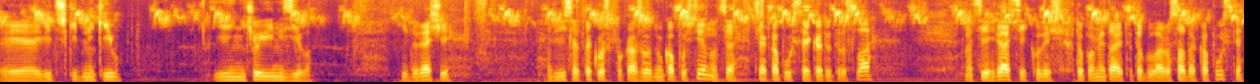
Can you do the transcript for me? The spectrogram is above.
е, від шкідників і нічого їй не з'їло. І, до речі, дивіться, також покажу одну капустину. Це ця капуста, яка тут росла. На цій грядці, колись, хто пам'ятає, тут була розсада капусти.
